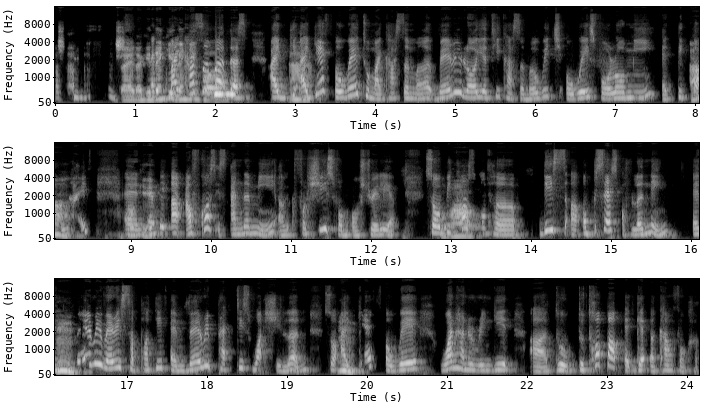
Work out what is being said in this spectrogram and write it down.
right. Okay. Thank you. My thank customer you for... does. I I Ah. gave away to my customer, very loyalty customer, which always follow me at TikTok Ah, live, and, okay. and it- uh, of course it's under me. Uh, for she's from Australia, so because Wow. of her this uh, obsessed of learning and Mm. very very supportive and very practice what she learned. So I Mm. gave away one hundred ringgit uh to to top up at Gap account for her.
